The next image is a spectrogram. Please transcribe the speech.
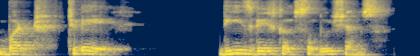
But today, these digital solutions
